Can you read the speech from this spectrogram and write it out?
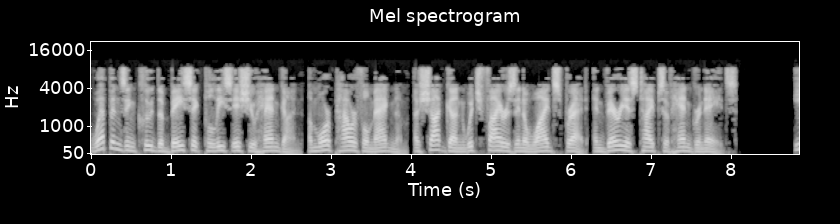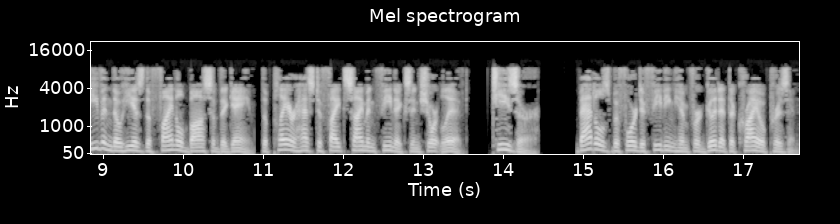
Weapons include the basic police-issue handgun, a more powerful magnum, a shotgun which fires in a wide spread, and various types of hand grenades. Even though he is the final boss of the game, the player has to fight Simon Phoenix in short-lived teaser battles before defeating him for good at the cryo prison.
